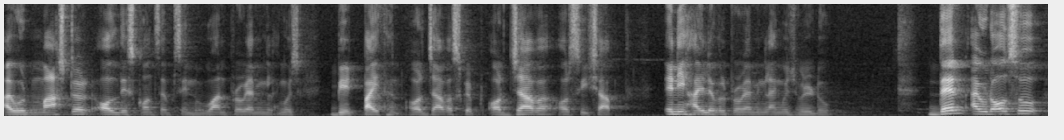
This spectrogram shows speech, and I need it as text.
i would master all these concepts in one programming language be it python or javascript or java or c sharp. Any high level programming language will do. Then i would also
